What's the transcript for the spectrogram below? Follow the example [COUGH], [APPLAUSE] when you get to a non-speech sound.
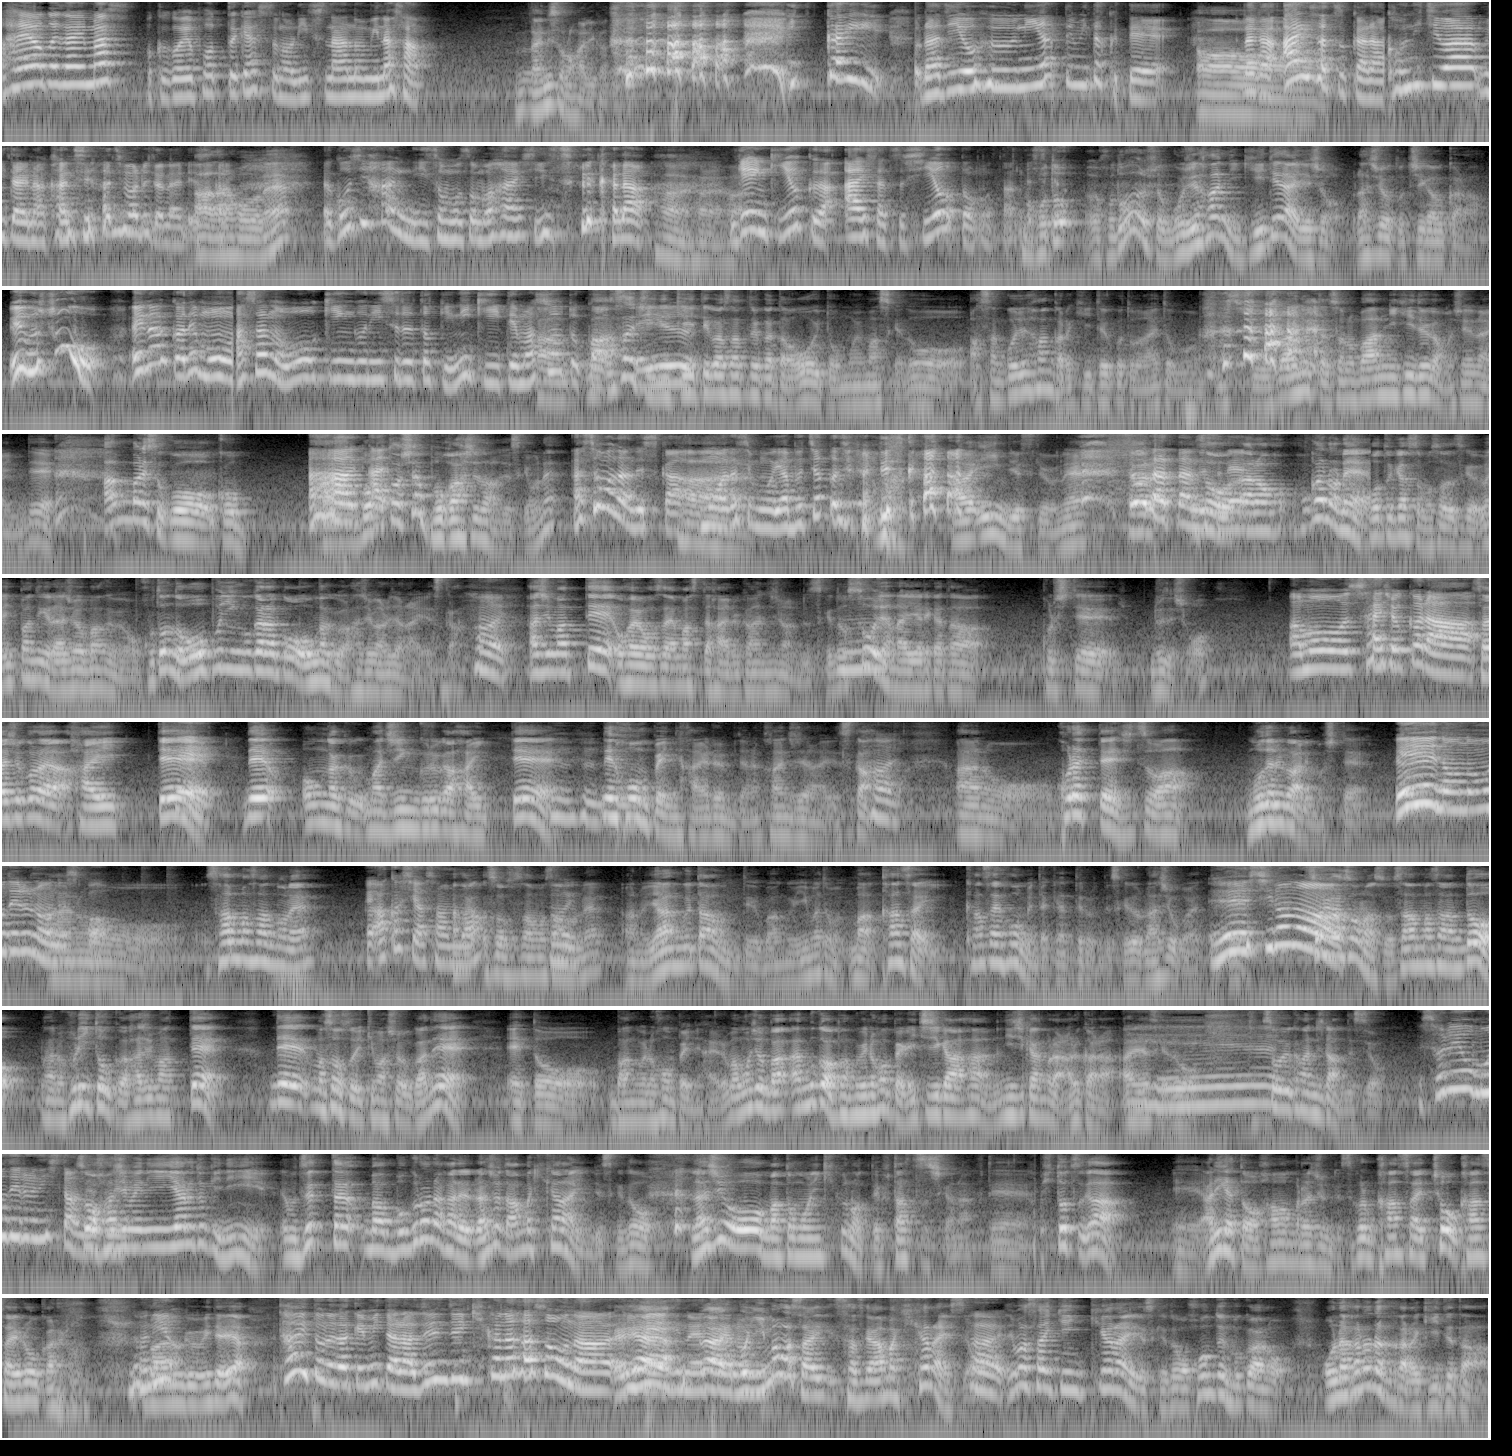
おはようございます。奥越ポッドキャストのリスナーの皆さん。何その入り方？回ラジオ風にやってみたくてなんか挨拶から「こんにちは」みたいな感じで始まるじゃないですあーなるかほどね。5時半にそもそも配信するからはいはいはい。元気よく挨拶しようと思ったんですほよとほとんどの人5時半に聞いてないでしょラジオと違うから。え嘘？えなんかでも朝のウォーキングにするときに聞いてますとまあ、か朝一に聞いてくださってる方は多いと思いますけど朝5時半から聞いてることはないと思いますし [LAUGHS] 場合によってはその晩に聞いてるかもしれないんであんまりそこをこうあ僕としてはぼかしてたんですけどね。あそうなんですか、はい。もう私もう破っちゃったじゃないですか。あいいんですけどね。[LAUGHS] そうだったんですね。そうあの他のねポッドキャストもそうですけど、まあ、一般的なラジオ番組もほとんどオープニングからこう音楽が始まるじゃないですか。はい。始まって「おはようございます」って入る感じなんですけど、うん。そうじゃないやり方これしてるでしょ？あもう最初から。最初から入ってで音楽、まあ、ジングルが入って、うんうんうん。で本編に入るみたいな感じじゃないですか、はい。あのこれって実はモデルがありまして。えー、何のモデルなんですか、あのさんまさんのね。え明石家さんま？あそうそうさんまさんのね、あのヤングタウンっていう番組今でも、まあ、関西関西方面だけやってるんですけどラジオがやってて。えー、知らない。それがそうなんですよ。さんまさんとあのフリートークが始まってで、まあ、そうそう行きましょうかで、えっと、番組の本編に入る、まあ、もちろんばあ向こうは番組の本編が1時間半2時間ぐらいあるからあれですけど、へー。そういう感じなんですよそれをモデルにしたんですね。そう初めにやるときにでも絶対、まあ、僕の中でラジオってあんま聞かないんですけど [LAUGHS] ラジオをまともに聞くのって2つしかなくて1つが、えーありがとう浜村淳」です。これも関西超関西ローカルの何番組でいやタイトルだけ見たら全然聞かなさそうなイメージのやつやのに。今はさすがにあんま聞かないですよ、はい。今最近聞かないですけど本当に僕はあのお腹の中から聞いてた。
